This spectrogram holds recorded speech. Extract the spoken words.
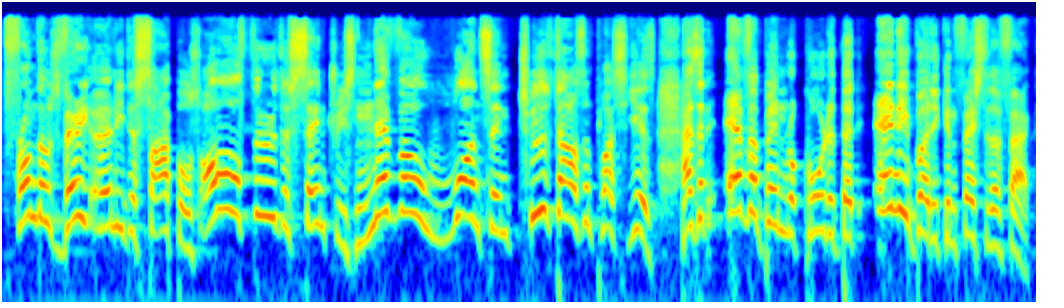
From those very early disciples, all through the centuries, never once in 2,000 plus years has it ever been recorded that anybody confessed to the fact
